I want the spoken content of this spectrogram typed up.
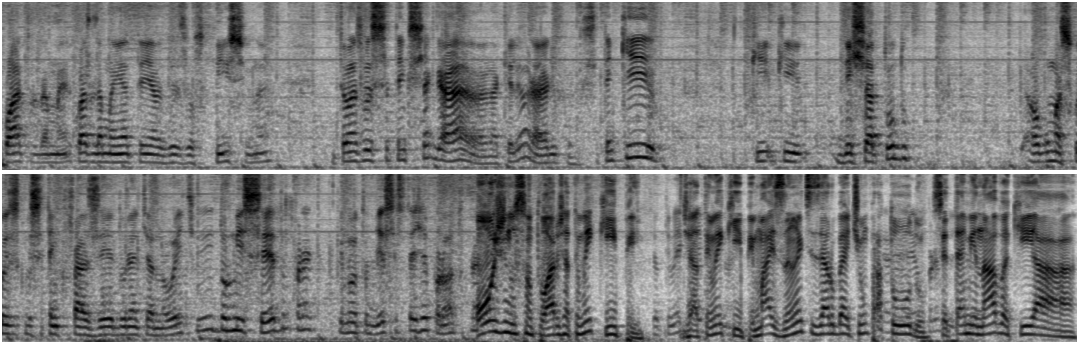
4 da manhã, 4 da manhã tem às vezes ofício, né? Então às vezes você tem que chegar naquele horário. Você tem que, que, que deixar tudo algumas coisas que você tem que fazer durante a noite e dormir cedo para que no outro dia você esteja pronto. Pra... Hoje no santuário já tem uma equipe. Já tem uma equipe, já tem uma equipe. Né? Mas antes era o Betinho para tudo. Você terminava aqui a,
